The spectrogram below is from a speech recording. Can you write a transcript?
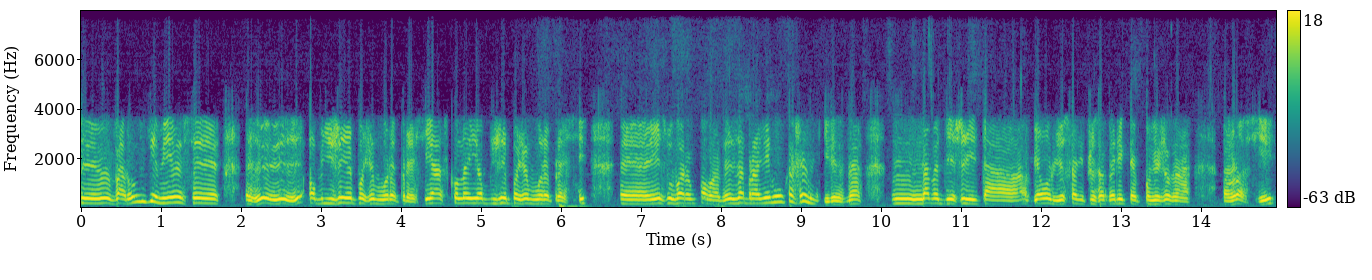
e, warunkiem jest e, e, obniżenie poziomu represji, a z kolei obniżenie poziomu represji jest uwarunkowane zabraniem Łukaszenki. Więc na, m, nawet jeżeli ta Białoruś zostanie przez Amerykę powierzona Rosji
